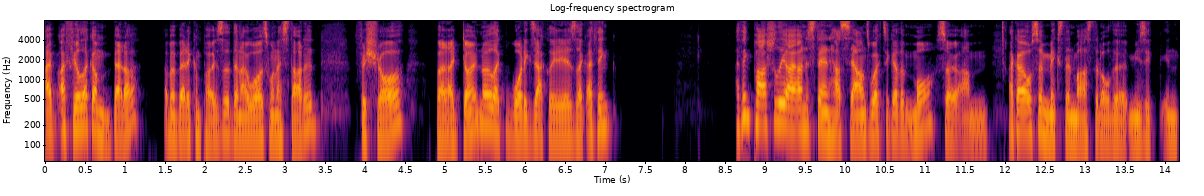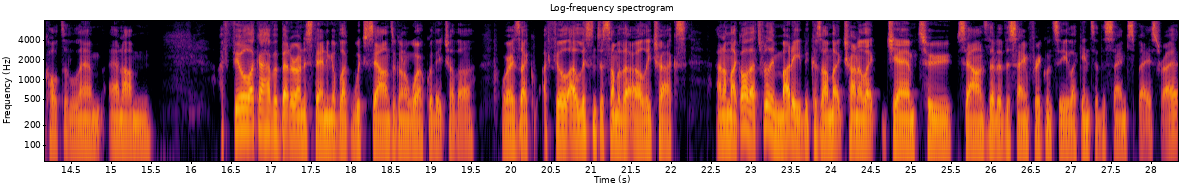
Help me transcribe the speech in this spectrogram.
I, I feel like I'm better. I'm a better composer than I was when I started, for sure. But I don't know like what exactly it is. Like I think I think partially I understand how sounds work together more. So um like I also mixed and mastered all the music in Cult of the Lamb and um I feel like I have a better understanding of like which sounds are going to work with each other. Whereas like I feel I listen to some of the early tracks and I'm like, oh, that's really muddy because I'm like trying to like jam two sounds that are the same frequency like into the same space, right?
